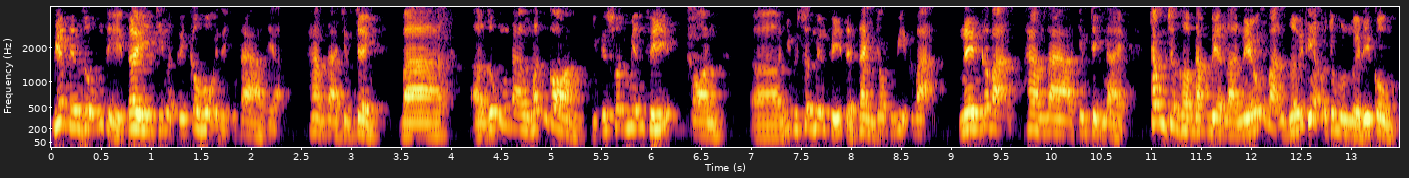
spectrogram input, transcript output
biết đến Dũng thì đây chính là cái cơ hội để chúng ta thì uh, tham gia chương trình. Và à, Dũng đang vẫn còn những cái suất miễn phí còn à, những cái suất miễn phí để dành cho quý vị các bạn nên các bạn tham gia chương trình này. Trong trường hợp đặc biệt là nếu các bạn giới thiệu cho một người đi cùng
